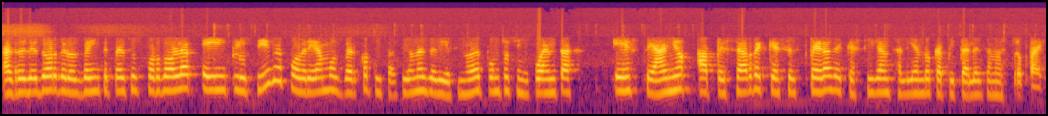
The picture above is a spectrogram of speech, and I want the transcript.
alrededor de los 20 pesos por dólar e inclusive podríamos ver cotizaciones de 19.50 este año, a pesar de que se espera de que sigan saliendo capitales de nuestro país.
